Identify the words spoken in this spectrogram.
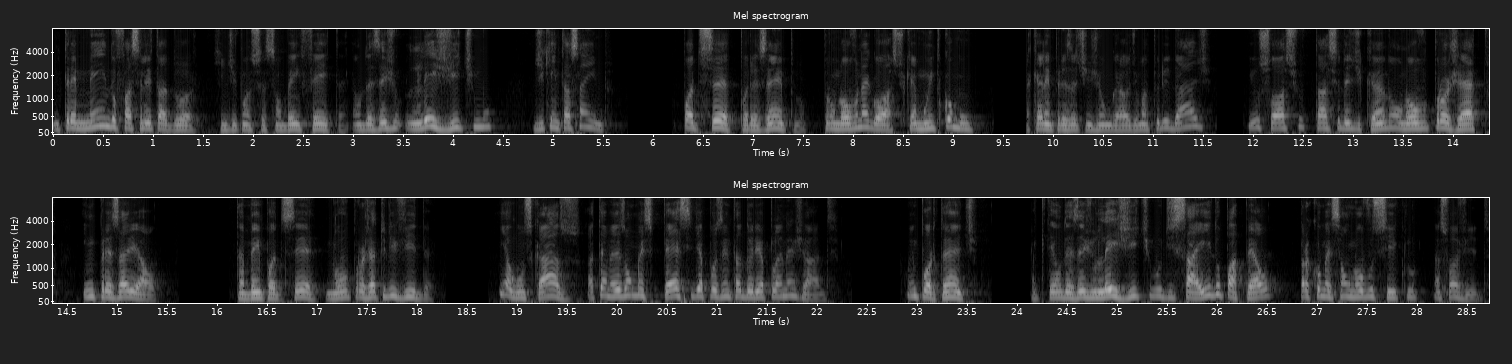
um tremendo facilitador que indica uma sucessão bem feita é um desejo legítimo de quem está saindo. Pode ser, por exemplo, para um novo negócio, que é muito comum. Aquela empresa atingiu um grau de maturidade e o sócio está se dedicando a um novo projeto empresarial. Também pode ser um novo projeto de vida. Em alguns casos, até mesmo uma espécie de aposentadoria planejada. O importante é que tenha um desejo legítimo de sair do papel para começar um novo ciclo na sua vida.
